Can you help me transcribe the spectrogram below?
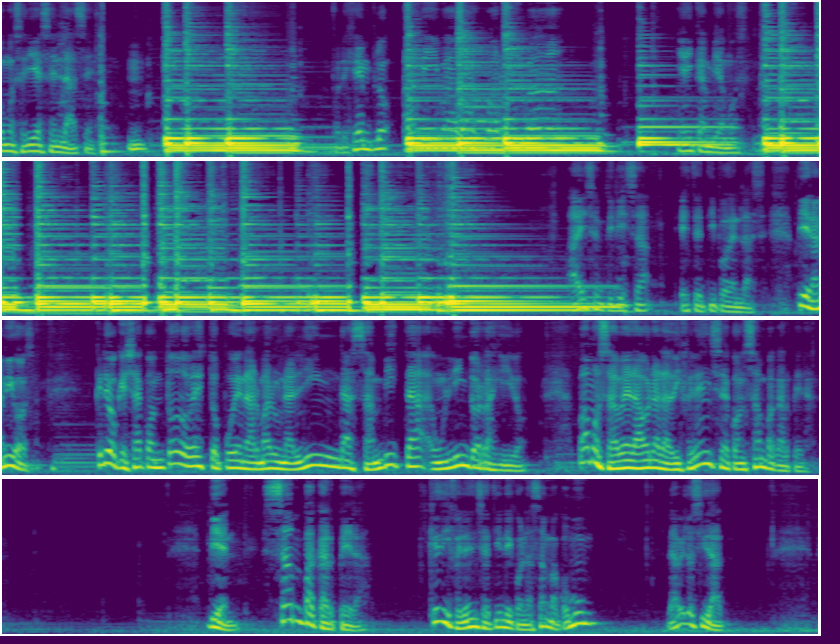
Cómo sería ese enlace. Por ejemplo, arriba, abajo, arriba, y ahí cambiamos. Ahí se utiliza este tipo de enlace. Bien, amigos, creo que ya con todo esto pueden armar una linda zambita, un lindo rasguido. Vamos a ver ahora la diferencia con samba carpera. Bien, samba carpera. ¿Qué diferencia tiene con la samba común? La velocidad.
